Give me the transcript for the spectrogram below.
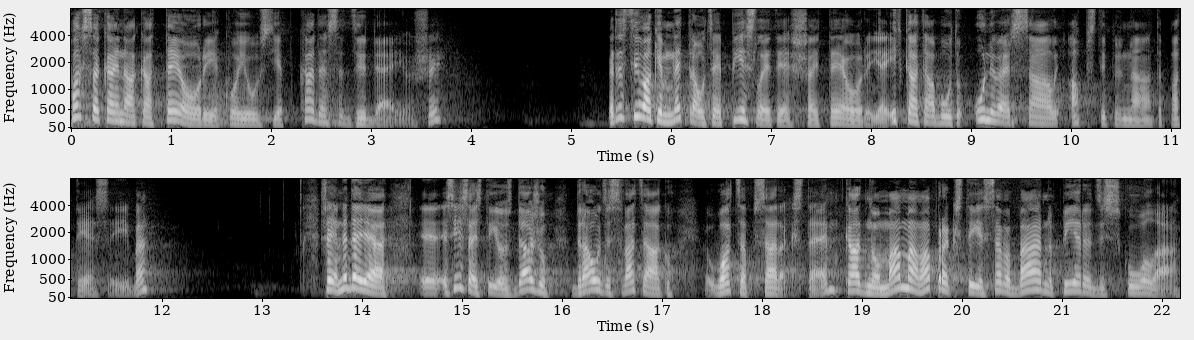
pasakainākā teorija, ko jūs jebkad esat dzirdējuši? Bet tas cilvēkiem netraucē pieslēgties šai teorijai, it kā tā būtu universāli apstiprināta patiesība. Šajā nedēļā e, es iesaistījos dažu draugu vecāku WhatsApp sarakstā. Kāda no mamām aprakstīja sava bērna pieredzi skolā.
